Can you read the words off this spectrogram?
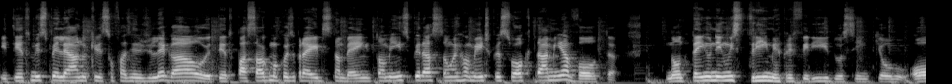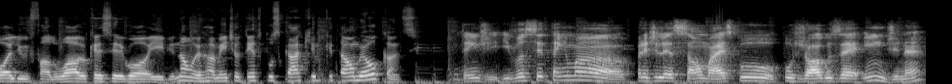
e tento me espelhar no que eles estão fazendo de legal, eu tento passar alguma coisa para eles também. Então a minha inspiração é realmente o pessoal que tá à minha volta. Não tenho nenhum streamer preferido assim que eu olho e falo, uau, eu quero ser igual a ele. Não, eu realmente eu tento buscar aquilo que tá ao meu alcance. Entendi. E você tem uma predileção mais por, por jogos é indie, né?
